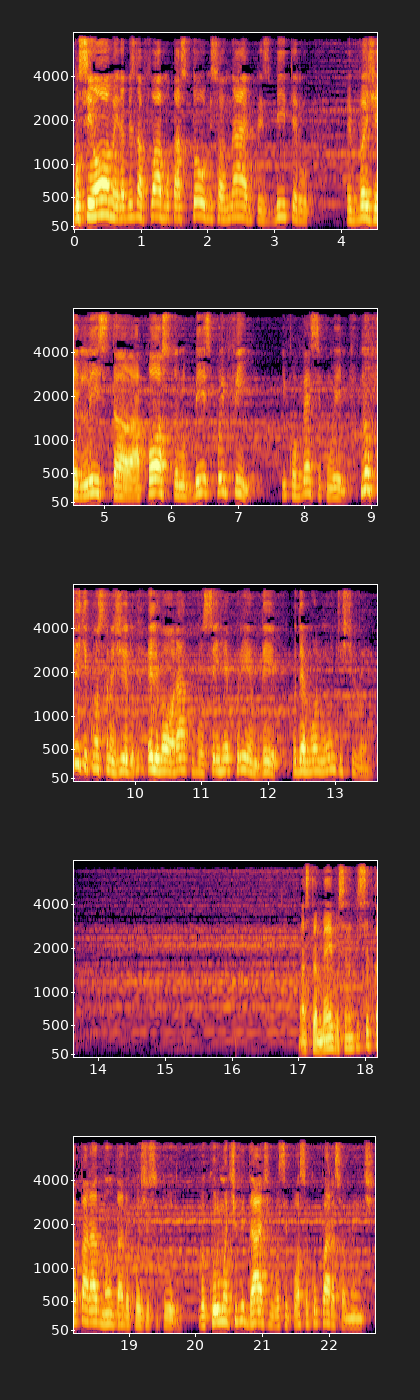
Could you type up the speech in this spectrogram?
Você, homem, da mesma forma, pastor, missionário, presbítero, evangelista, apóstolo, bispo, enfim, e converse com ele. Não fique constrangido, ele vai orar por você e repreender o demônio onde estiver. Mas também você não precisa ficar parado não, tá? Depois disso tudo. Procure uma atividade que você possa ocupar a sua mente.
